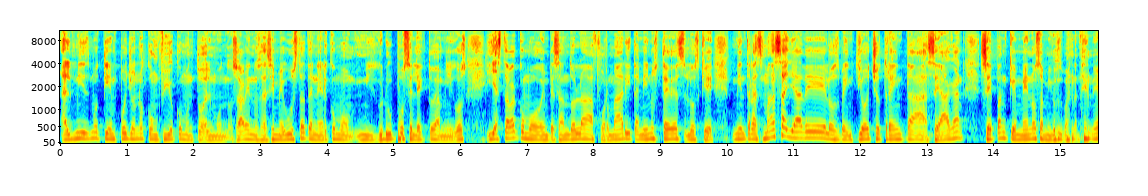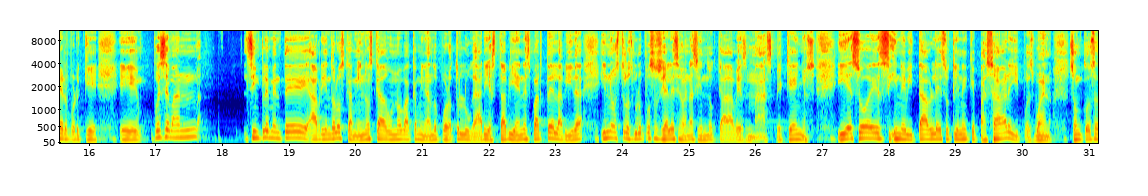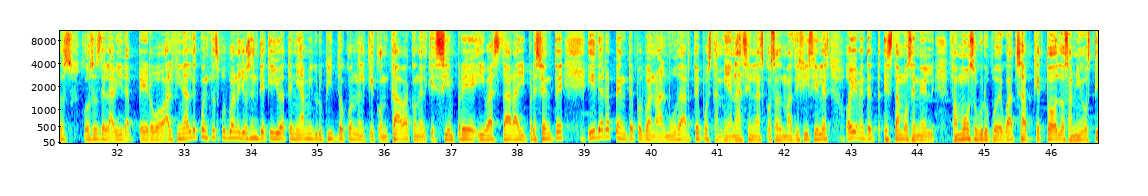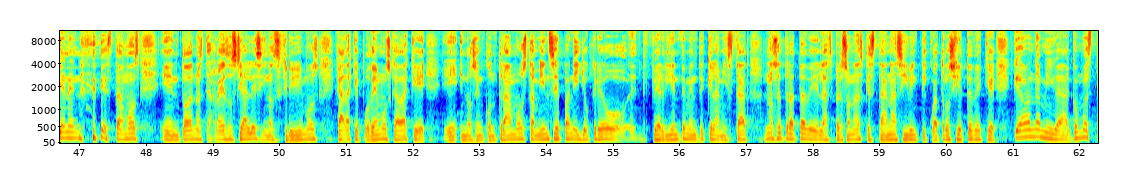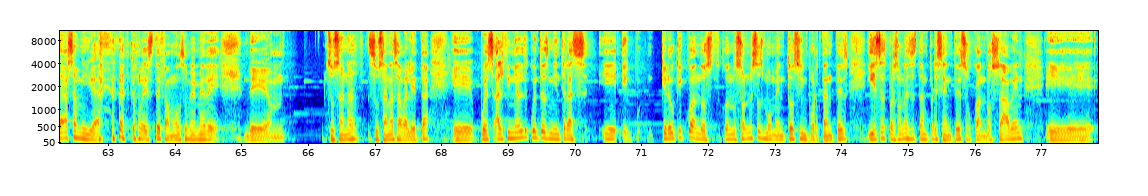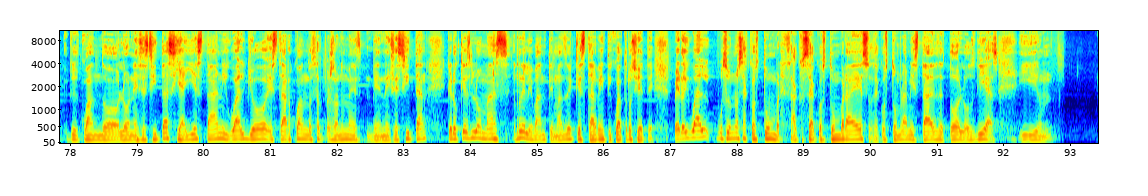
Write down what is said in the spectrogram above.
al mismo tiempo yo no confío como en todo el mundo, ¿saben? O sea, si me gusta tener como mi grupo selecto de amigos y ya estaba como empezándola a formar y también ustedes los que mientras más allá de los 28, 30 se hagan, sepan que menos amigos van a tener porque eh, pues se van simplemente abriendo los caminos, cada uno va caminando por otro lugar y está bien, es parte de la vida y nuestros grupos sociales se van haciendo cada vez más pequeños. Y eso es inevitable, eso tiene que pasar y pues bueno, son cosas, cosas de la vida. Pero al final de cuentas, pues bueno, yo sentía que yo ya tenía mi grupito con el que contaba, con el que siempre iba a estar ahí presente y de repente, pues bueno, al mudarte, pues también hacen las cosas más difíciles. Obviamente estamos en el famoso grupo de WhatsApp que todos los amigos tienen, estamos en todas nuestras redes sociales y nos escribimos cada que podemos, cada que eh, nos encontramos. También sepan, y yo creo fervientemente que la amistad no se trata de las personas que están así 24/7 de que, ¿qué onda amiga? ¿Cómo estás amiga? Como este famoso meme de... de um, Susana, Susana Zabaleta, eh, pues al final de cuentas, mientras eh, creo que cuando, cuando son esos momentos importantes y estas personas están presentes o cuando saben cuando lo necesitas y ahí están, igual yo estar cuando esas personas me, necesitan, creo que es lo más relevante, más de que estar 24/7. Pero igual, pues uno se acostumbra, se acostumbra a eso, se acostumbra a amistades de todos los días y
